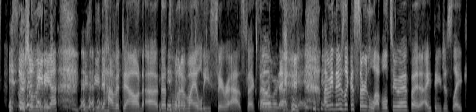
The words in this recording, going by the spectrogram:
social media. you seem to have it down. Uh, that's one of my least favorite aspects. I oh my god! Okay. I mean, there's like a certain level to it, but I think just like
